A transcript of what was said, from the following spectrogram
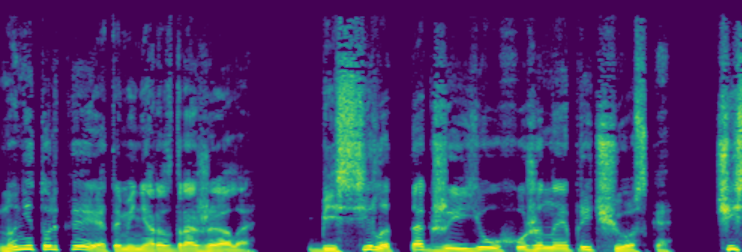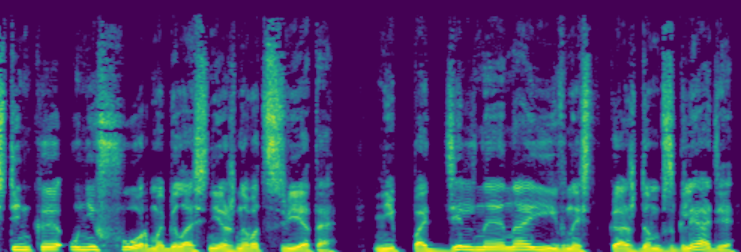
Но не только это меня раздражало. Бесила также ее ухоженная прическа, чистенькая униформа белоснежного цвета, неподдельная наивность в каждом взгляде,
